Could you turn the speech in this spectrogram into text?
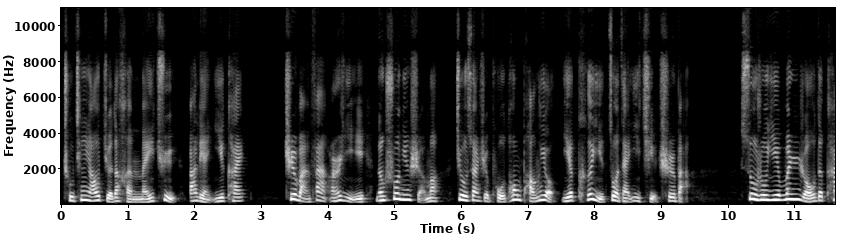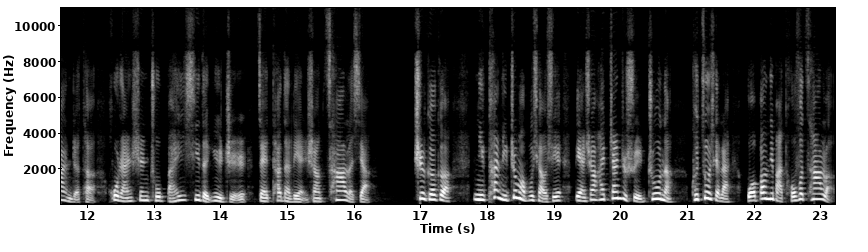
楚清瑶觉得很没趣，把脸移开。吃晚饭而已，能说明什么？就算是普通朋友，也可以坐在一起吃吧。素如意温柔地看着他，忽然伸出白皙的玉指，在他的脸上擦了下。赤哥哥，你看你这么不小心，脸上还沾着水珠呢。快坐下来，我帮你把头发擦了。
